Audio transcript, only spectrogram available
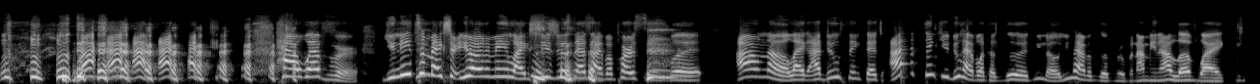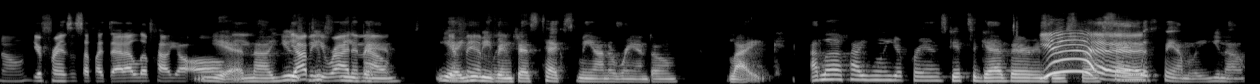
However, you need to make sure, you know what I mean? Like she's just that type of person, but I don't know. Like I do think that I think you do have like a good, you know, you have a good group. And I mean, I love like, you know, your friends and stuff like that. I love how y'all all Yeah, no, you y'all be riding even, out. Yeah, you even just text me on a random like I love how you and your friends get together and yeah. do stuff. Same with family, you know.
